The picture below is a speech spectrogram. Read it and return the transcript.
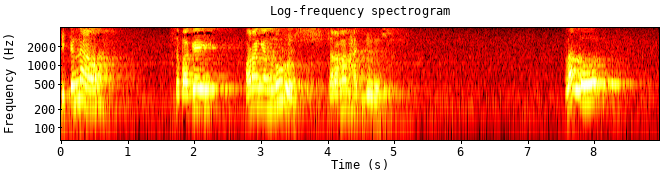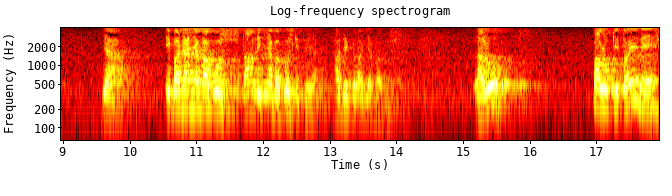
dikenal sebagai orang yang lurus cara manhaj lurus. Lalu ya ibadahnya bagus, taklimnya bagus gitu ya, hadir kemajian bagus. Lalu Palu Kito ini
